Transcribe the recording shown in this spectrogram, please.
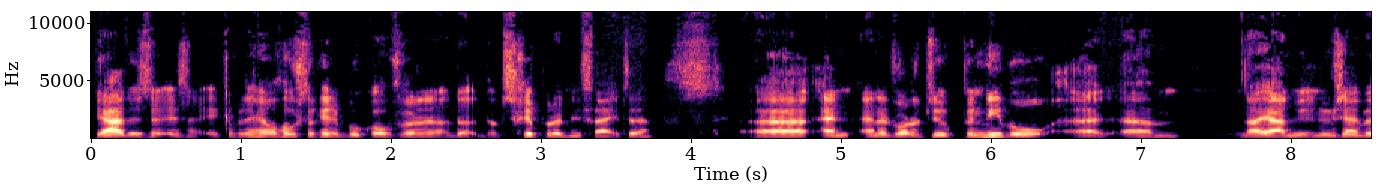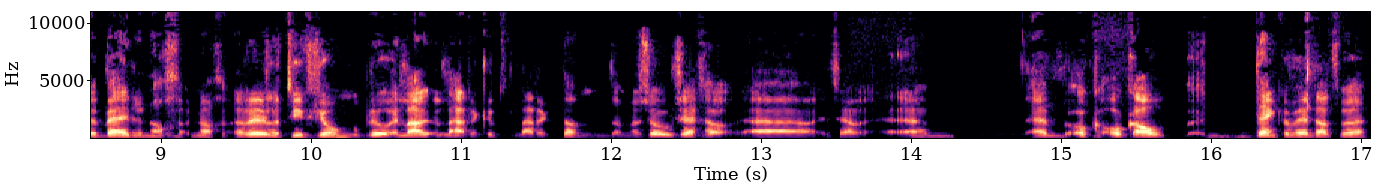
ja, dus is, ik heb een heel hoofdstuk in het boek over dat, dat schipperen in feite. en, en het wordt natuurlijk penibel. Um, nou ja, nu, nu zijn we beiden nog, nog relatief jong. Ik bedoel, laat, laat, ik, het, laat ik dan, dan maar zo zeggen. Uh, ook, ook al denken we dat, we,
